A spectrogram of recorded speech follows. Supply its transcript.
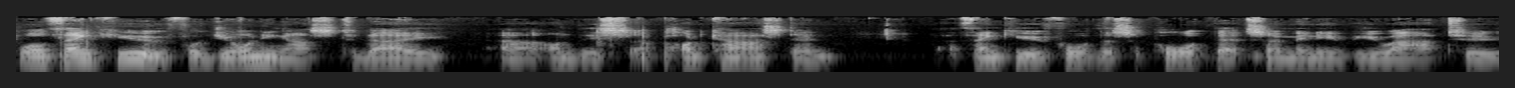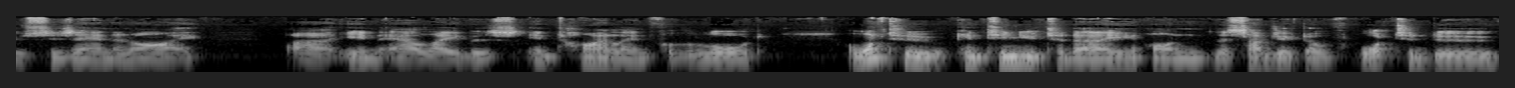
Well, thank you for joining us today uh, on this uh, podcast, and uh, thank you for the support that so many of you are to Suzanne and I uh, in our labours in Thailand for the Lord. I want to continue today on the subject of what to do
